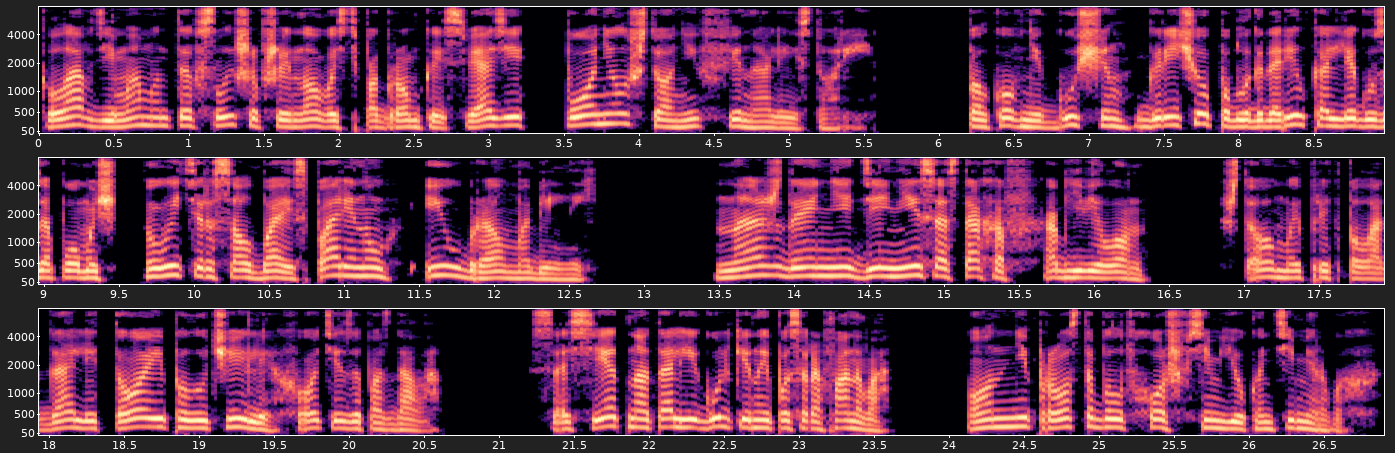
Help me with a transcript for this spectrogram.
Клавдий Мамонтов, слышавший новость по громкой связи, понял, что они в финале истории. Полковник Гущин горячо поблагодарил коллегу за помощь, вытер со лба испарину и убрал мобильный. «Наш Дэнни Денис Астахов», — объявил он. «Что мы предполагали, то и получили, хоть и запоздало. Сосед Натальи Гулькиной по Сарафанова. Он не просто был вхож в семью Кантемировых.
